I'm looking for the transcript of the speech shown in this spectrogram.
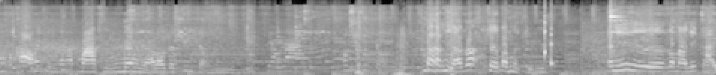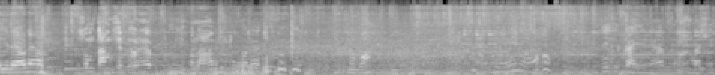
ำกับข้าวให้กินนะครับ มาถึงเมืองเหนือเราจะจิ้มแจ่วเมืองเหนือเดี๋ยวเราเขาเรียกว่าแจ่วมาเหนือก็เจอปลาหมึกอยู่ดี อันนี้คือสมาชิกขายอยู่แล้วนะครับส้มตำเสร็จแล้วนะครับ มีปลาร้าเป็นตัวด้วยไหนวะนี่คือไก่นะ ครับของสมาชิก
